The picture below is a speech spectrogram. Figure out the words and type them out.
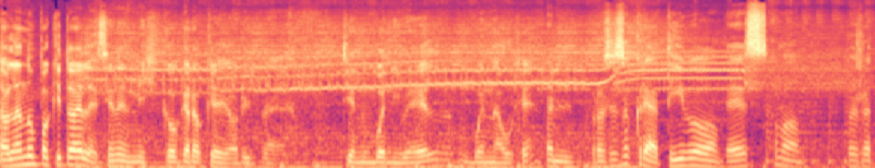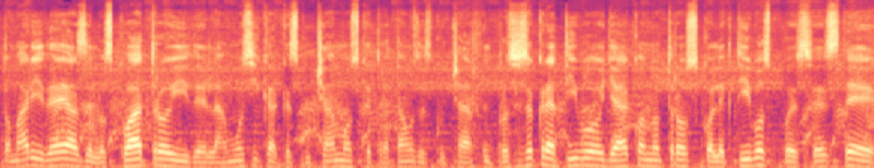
Hablando un poquito de la escena en México, creo que ahorita tiene un buen nivel, un buen auge. El proceso creativo es como pues retomar ideas de los cuatro y de la música que escuchamos, que tratamos de escuchar. El proceso creativo ya con otros colectivos pues es de,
